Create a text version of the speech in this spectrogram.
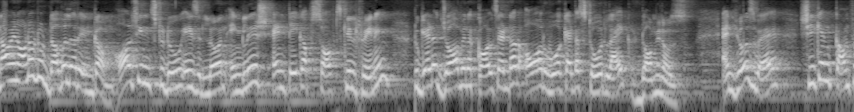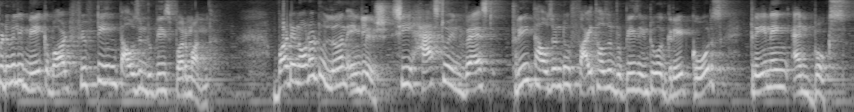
Now, in order to double her income, all she needs to do is learn English and take up soft skill training to get a job in a call center or work at a store like Domino's. And here's where she can comfortably make about 15,000 rupees per month. But in order to learn English, she has to invest 3000 to 5000 rupees into a great course, training, and books.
